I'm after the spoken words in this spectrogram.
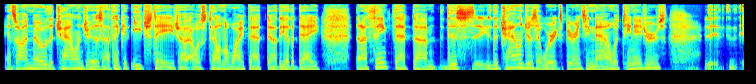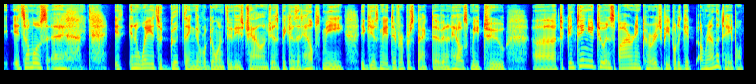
and so I know the challenges I think, at each stage. I, I was telling my wife that uh, the other day that I think that um, this, the challenges that we're experiencing now with teenagers, it's almost, uh, it, in a way, it's a good thing that we're going through these challenges because it helps me, it gives me a different perspective and it helps me to, uh, to continue to inspire and encourage people to get around the table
